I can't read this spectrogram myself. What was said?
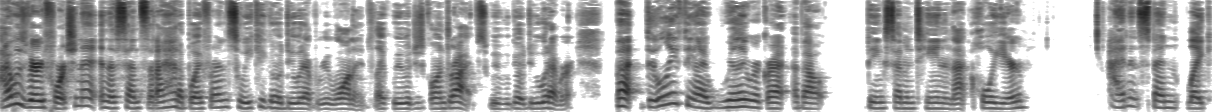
I was very fortunate in the sense that I had a boyfriend, so we could go do whatever we wanted. Like we would just go on drives, we would go do whatever. But the only thing I really regret about being 17 and that whole year, I didn't spend like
